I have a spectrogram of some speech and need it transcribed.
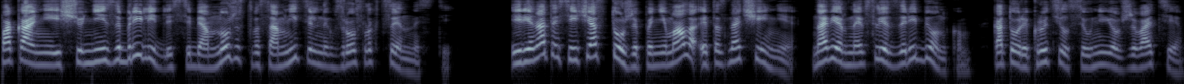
пока они еще не изобрели для себя множество сомнительных взрослых ценностей. И Рената сейчас тоже понимала это значение, наверное, вслед за ребенком, который крутился у нее в животе.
